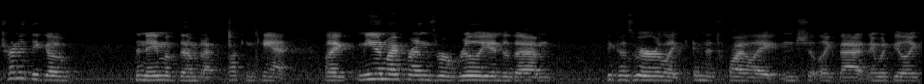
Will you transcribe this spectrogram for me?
trying to think of the name of them, but I fucking can't. Like me and my friends were really into them because we were like into Twilight and shit like that, and it would be like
